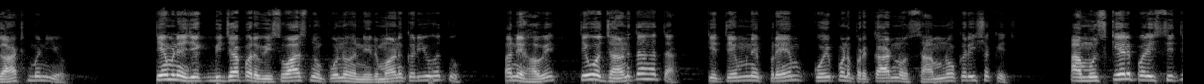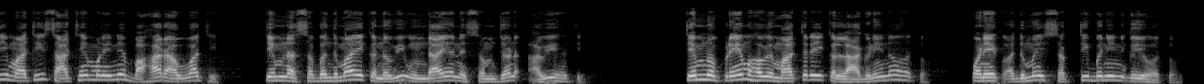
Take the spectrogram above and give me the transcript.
ગાંઠ બન્યો. તેમણે જ એકબીજા પર વિશ્વાસનું પુનઃ નિર્માણ કર્યું હતું. અને હવે તેઓ જાણતા હતા કે તેમને પ્રેમ કોઈ પણ પ્રકારનો સામનો કરી શકે છે. આ મુશ્કેલ પરિસ્થિતિમાંથી સાથે મળીને બહાર આવવાથી તેમના સંબંધમાં એક નવી ઊંડાઈ અને સમજણ આવી હતી. તેમનો પ્રેમ હવે માત્ર એક લાગણી ન હતો, પણ એક અદમય શક્તિ બની ગયો હતો.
